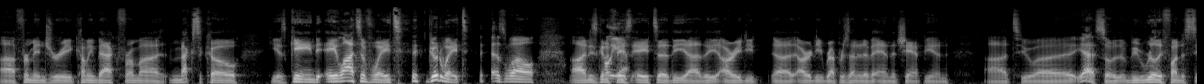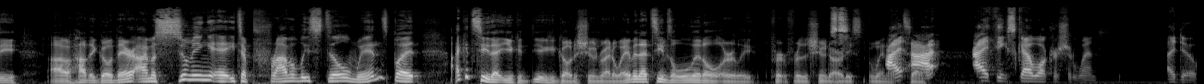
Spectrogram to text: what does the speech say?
uh, from injury, coming back from uh, Mexico. He has gained a lot of weight, good weight as well, uh, and he's going to Oh, yeah. face Eita, the uh, the RED uh, RED representative and the champion. Uh, to uh, yeah, so it'd be really fun to see uh, how they go there. I'm assuming Eita probably still wins, but I could see that you could you could go to Shun right away. But that seems a little early for, for the Shun to already win. I, it, so. I I think Skywalker should win. I do.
